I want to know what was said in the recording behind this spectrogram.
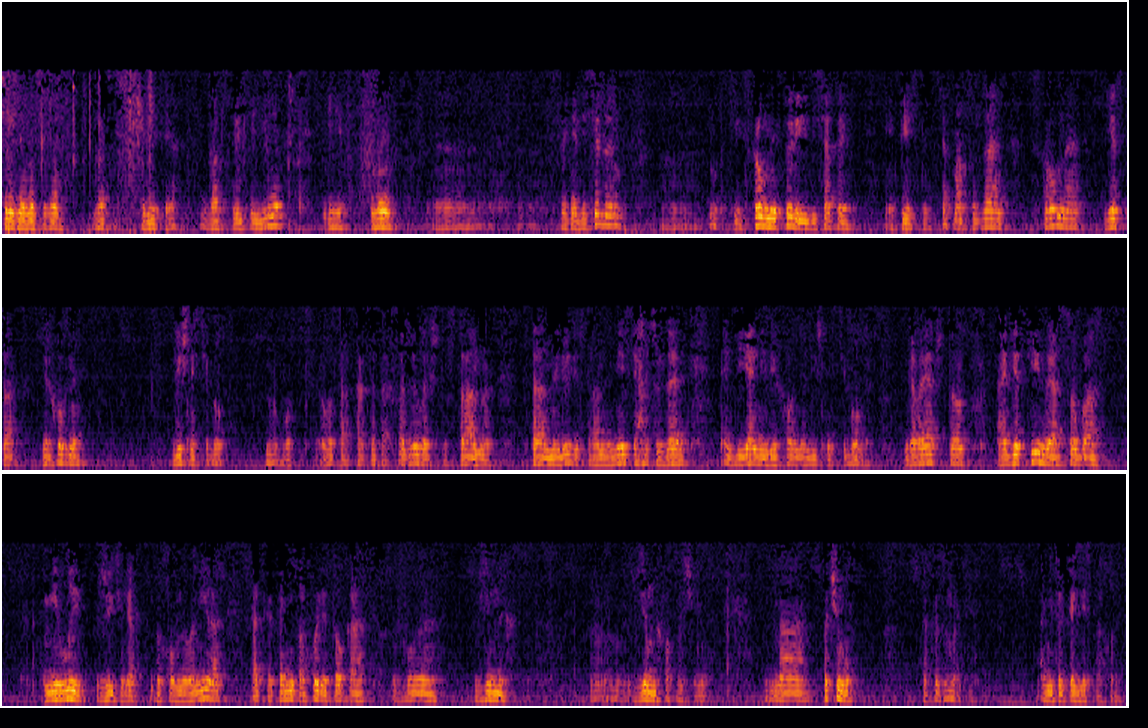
Сегодня у нас уже 23, 23 июня, и мы э, сегодня беседуем э, ну, такие скромные истории из десятой песни. Сейчас мы обсуждаем скромное детство верховной личности Бога. Ну вот, вот так, как-то так сложилось, что странно, странные люди в странном месте обсуждают деяния верховной личности Бога. Говорят, что детские игры особо милы жителям духовного мира, так как они проходят только в, в земных, в земных воплощениях. На, почему? Как вы думаете? Они только здесь проходят.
